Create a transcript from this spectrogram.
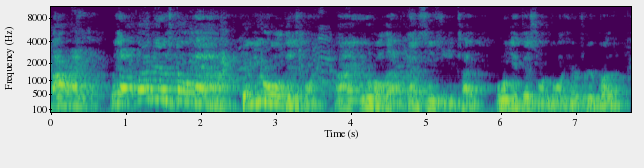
All right, we got one year's going now. Here, you hold this one. All right, you hold that one. That seems to be tight. We'll get this one going here for your brother.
